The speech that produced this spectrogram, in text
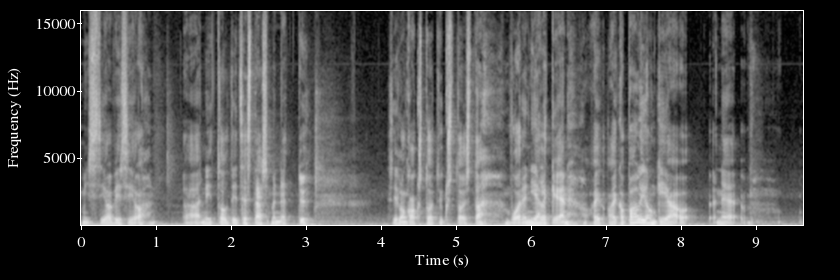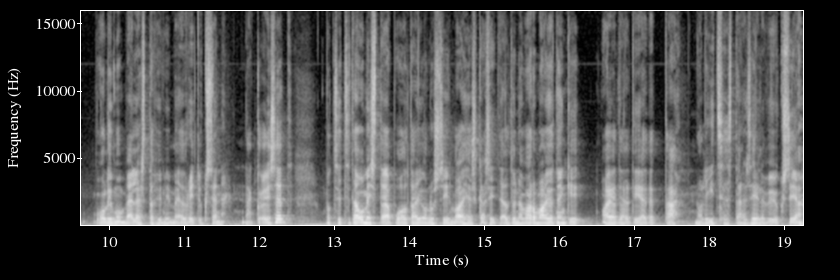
missio, visio, ää, niitä oltiin itse asiassa täsmennetty silloin 2011 vuoden jälkeen aika paljonkin ja ne oli mun mielestä hyvin meidän yrityksen näköiset, mutta sitten sitä omistajapuolta ei ollut siinä vaiheessa käsitelty. Ne varmaan jotenkin ajateltiin, että ne oli itsestäänselvyyksiä,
